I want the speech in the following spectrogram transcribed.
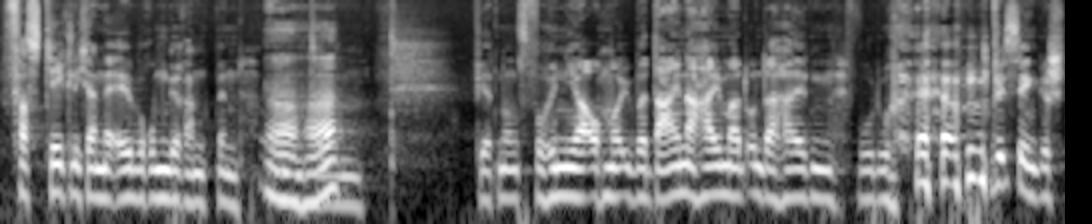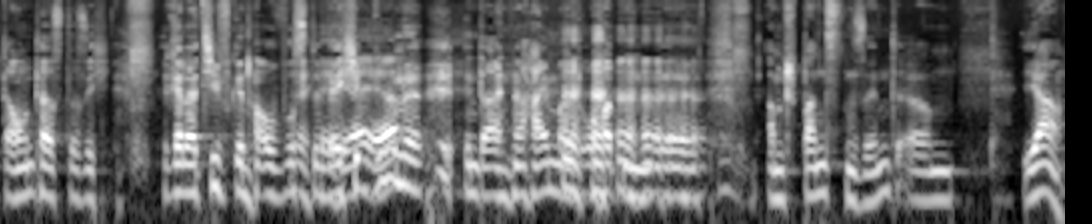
fast täglich an der Elbe rumgerannt bin. Und, ähm, wir hatten uns vorhin ja auch mal über deine Heimat unterhalten, wo du ein bisschen gestaunt hast, dass ich relativ genau wusste, welche Ja, ja. Buhne in deinen Heimatorten äh, am spannendsten sind. Ähm, ja,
